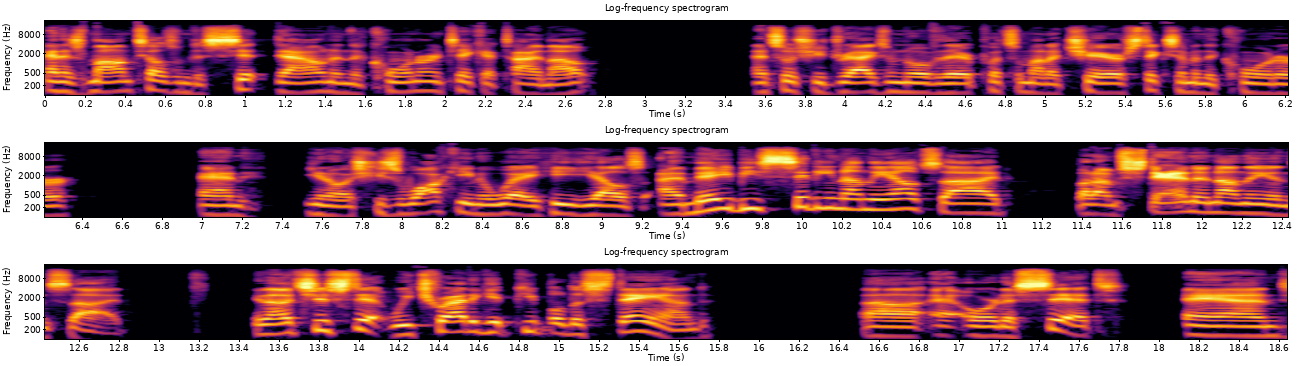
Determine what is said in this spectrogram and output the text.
and his mom tells him to sit down in the corner and take a time out. And so she drags him over there, puts him on a chair, sticks him in the corner, and you know, as she's walking away, he yells, I may be sitting on the outside, but I'm standing on the inside. You know, that's just it. We try to get people to stand uh, or to sit, and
